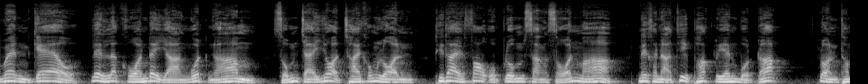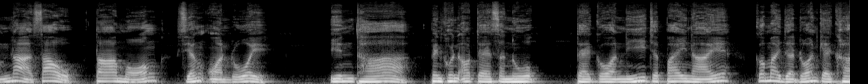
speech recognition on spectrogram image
แว่นแก้วเล่นละครได้อย่างงดงาม สมใจยอดชายของหลอนที่ได้เฝ้าอบรมสั่งสอนมา ในขณะที่พักเรียนบทรัก หล่อนทำหน้าเศร้า ตาหมอง เสียงอ่อนโรย อินทาเป็นคนเอาแต่สนุก แต่ก่อนนี้จะไปไหน ก็ไม่เดือดร้อนแก่ใคร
